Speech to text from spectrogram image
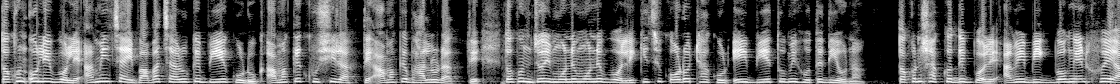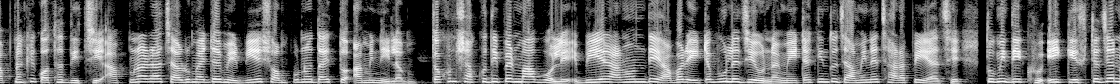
তখন অলি বলে, আমি চাই বাবা চারুকে বিয়ে করুক, আমাকে খুশি রাখতে, আমাকে ভালো রাখতে। তখন জয় মনে মনে বলে, কিছু করো ঠাকুর, এই বিয়ে তুমি হতে দিও না। তখন সাক্ষ্যদীপ বলে, আমি বিগ বং এর হয়ে আপনাকে কথা দিচ্ছি। আপনারা চারু ম্যাডামের বিয়ে সম্পূর্ণ দায়িত্ব আমি নিলাম। তখন সাক্ষ্যদীপের মা বলে, বিয়ের আনন্দে আবার এটা ভুলে যেও না, মেয়েটা কিন্তু জামিনে ছাড়া পেয়ে আছে। তুমি দেখো, এই কেসটা যেন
